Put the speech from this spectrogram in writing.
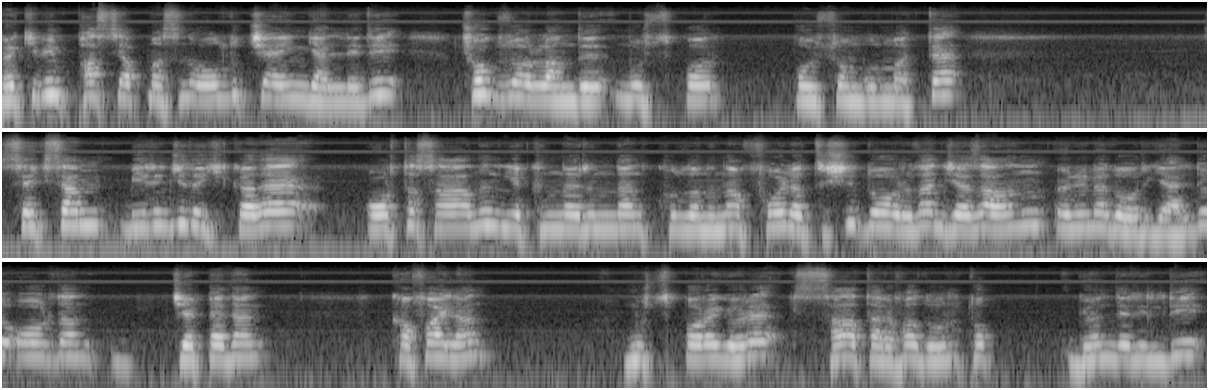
Rakibin pas yapmasını oldukça engelledi. Çok zorlandı Muş Spor pozisyon bulmakta. 81. dakikada orta sahanın yakınlarından kullanılan foul atışı doğrudan ceza önüne doğru geldi. Oradan cepheden kafayla Muçspor'a göre sağ tarafa doğru top gönderildi.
